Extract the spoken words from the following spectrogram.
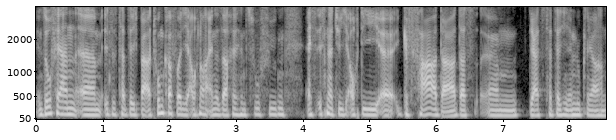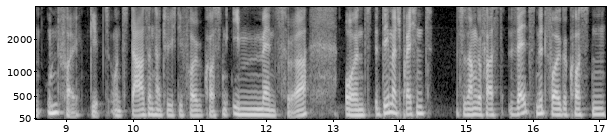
insofern ähm, ist es tatsächlich bei Atomkraft, wollte ich auch noch eine Sache hinzufügen. Es ist natürlich auch die äh, Gefahr da, dass ähm, ja, es tatsächlich einen nuklearen Unfall gibt. Und da sind natürlich die Folgekosten immens höher. Und dementsprechend zusammengefasst, selbst mit Folgekosten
